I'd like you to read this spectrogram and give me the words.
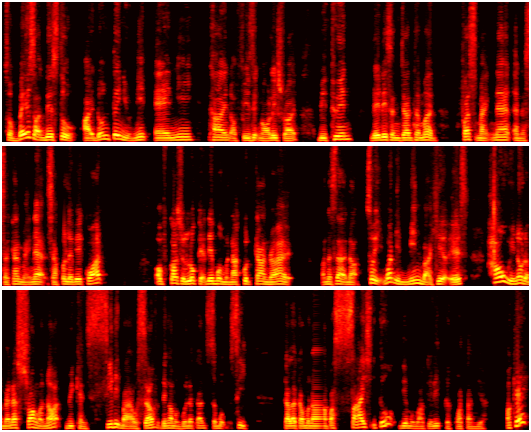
So based on this too, I don't think you need any kind of physics knowledge, right? Between ladies and gentlemen, first magnet and the second magnet, siapa lebih kuat? Of course, you look at them menakutkan, right? Understand now? So what it mean by here is, how we know the magnet strong or not, we can see it by ourselves dengan menggunakan sebut besi. Kalau kamu nampak size itu, dia mewakili kekuatan dia. Okay?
